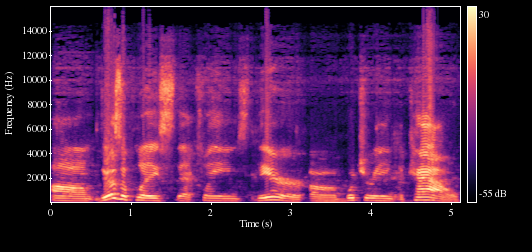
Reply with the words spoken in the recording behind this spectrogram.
Um, there's a place that claims they're uh, butchering a cow.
